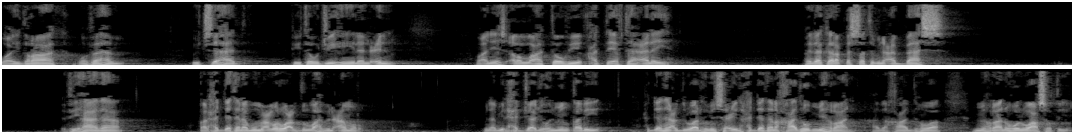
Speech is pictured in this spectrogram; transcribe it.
وإدراك وفهم يجتهد في توجيهه إلى العلم وأن يسأل الله التوفيق حتى يفتح عليه. فذكر قصة ابن عباس في هذا قال حدثنا أبو معمر وعبد الله بن عمرو من أبي الحجاج وهو المنقري حدثنا عبد الوارث بن سعيد حدثنا خالد بن مهران هذا خالد هو مهران وهو الواسطي.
